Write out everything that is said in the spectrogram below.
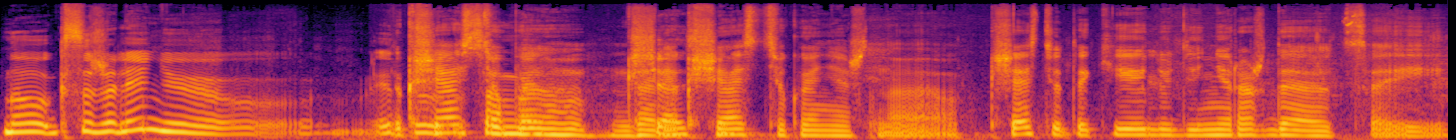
Но, к сожалению, это к счастью, самое- по- да, счастью. к счастью, конечно. К счастью, такие люди не рождаются и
